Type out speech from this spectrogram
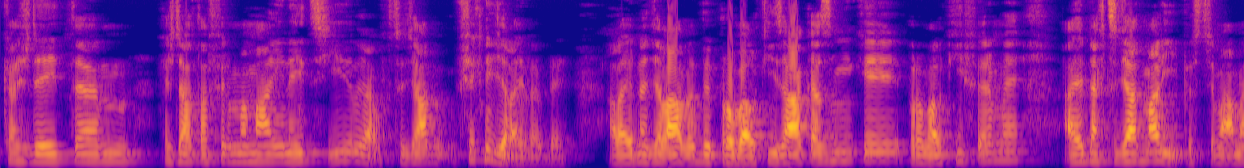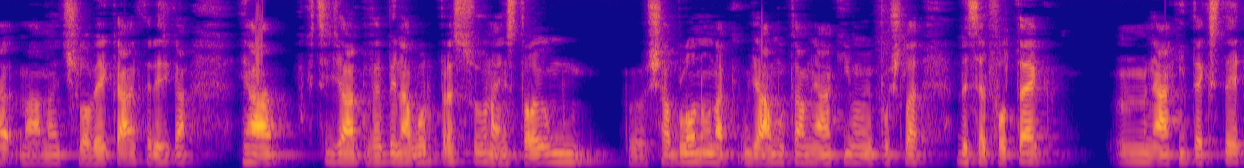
každý ten, každá ta firma má jiný cíl, já chci dělat, všechny dělají weby, ale jedna dělá weby pro velký zákazníky, pro velké firmy a jedna chce dělat malý. Prostě máme, máme člověka, který říká, já chci dělat weby na WordPressu, nainstaluju mu šablonu, udělám mu tam nějaký, mi pošle 10 fotek, Mm, nějaký texty,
